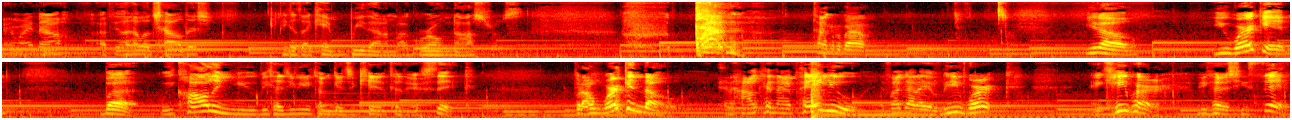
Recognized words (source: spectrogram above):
And right now, I feel hella childish because I can't breathe out of my grown nostrils. Talking about, you know, you working, but we calling you because you need to come get your kid because you're sick. But I'm working though. And how can I pay you if I gotta leave work and keep her because she's sick?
